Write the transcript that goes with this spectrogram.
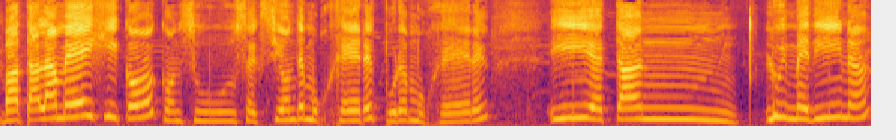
Batala México con su sección de mujeres, puras mujeres. Y están Luis Medina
